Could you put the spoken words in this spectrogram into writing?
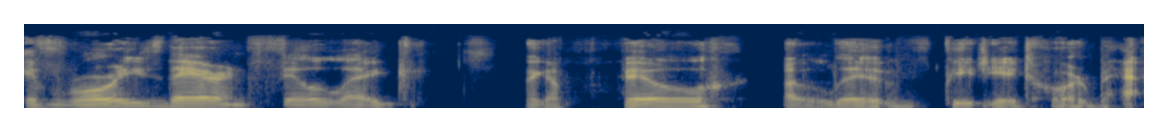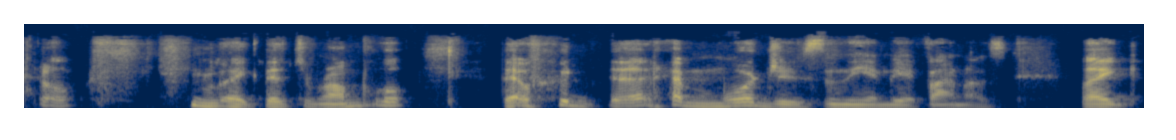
if Rory's there and Phil like like a Phil a LIV PGA Tour battle like this Rumble, that would that have more juice than the NBA Finals. Like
